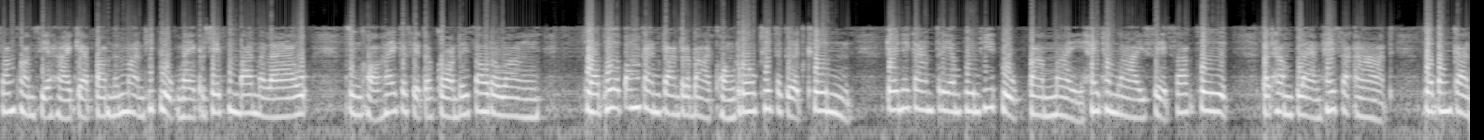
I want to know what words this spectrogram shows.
สร้างความเสียหายแก่ปาล์มน้ำมันที่ปลูกในประเทศเพื่อนบ้านมาแล้ว จึงขอให้เกษตรกรได้เฝ้าระวัง และเพื่อป้องกันการระบาดของโรคที่จะเกิดขึ้น โดยในการเตรียมพื้นที่ปลูกปาล์มใหม่ให้ทำลายเศษซากพืช และทำแปลงให้สะอาด เพื่อป้องกัน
